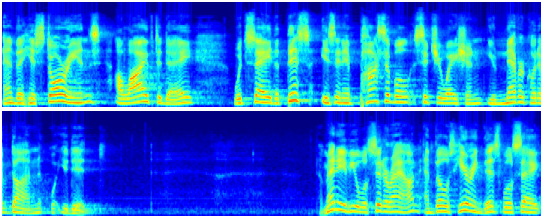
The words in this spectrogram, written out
And the historians alive today would say that this is an impossible situation. You never could have done what you did. Now, many of you will sit around, and those hearing this will say,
